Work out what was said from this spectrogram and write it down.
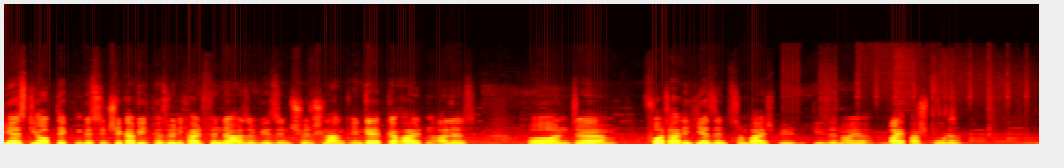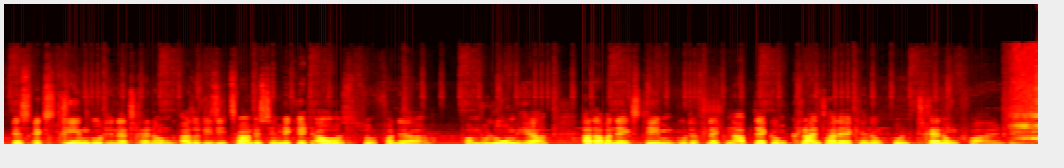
hier ist die Optik ein bisschen schicker, wie ich persönlich halt finde. Also wir sind schön schlank, in gelb gehalten alles. Und ähm, Vorteile hier sind zum Beispiel diese neue Viper-Spule. Ist extrem gut in der Trennung. Also die sieht zwar ein bisschen mickrig aus, so von der, vom Volumen her, hat aber eine extrem gute Flächenabdeckung, Kleinteileerkennung und Trennung vor allen Dingen.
